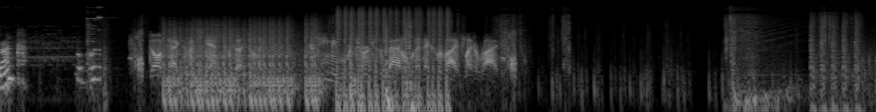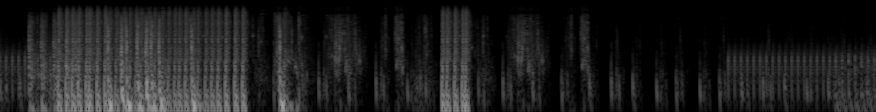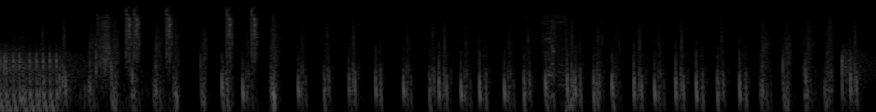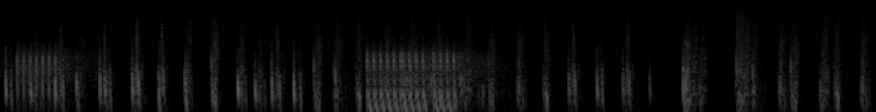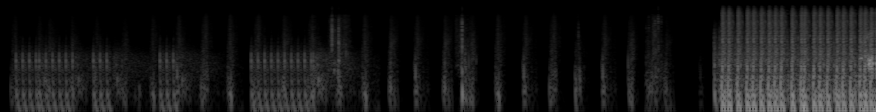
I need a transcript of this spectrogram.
Run. Dog tags have been scanned successfully. Your teammate will return to the battle when the next revive flight arrives.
